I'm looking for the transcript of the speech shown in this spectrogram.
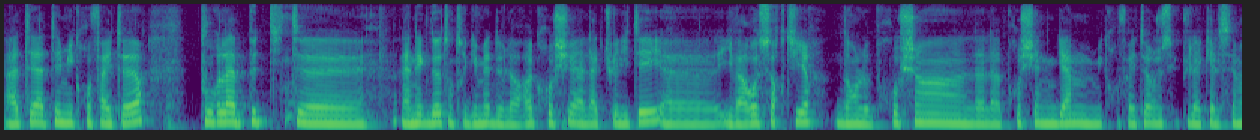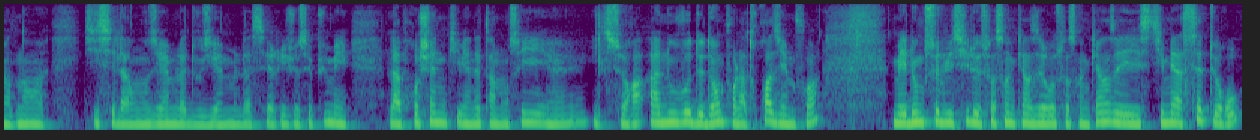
AT-AT Microfighter. Pour la petite euh, anecdote entre guillemets de le raccrocher à l'actualité, euh, il va ressortir dans le prochain, la, prochaine gamme Microfighter, je sais plus laquelle c'est maintenant, euh, si c'est la 11e, la 12e, la série, je sais plus, mais la prochaine qui vient d'être annoncée, euh, il sera à nouveau dedans pour la troisième fois. Mais donc celui-ci, le 75075, est estimé à 7 euros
